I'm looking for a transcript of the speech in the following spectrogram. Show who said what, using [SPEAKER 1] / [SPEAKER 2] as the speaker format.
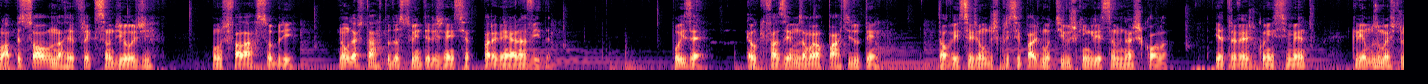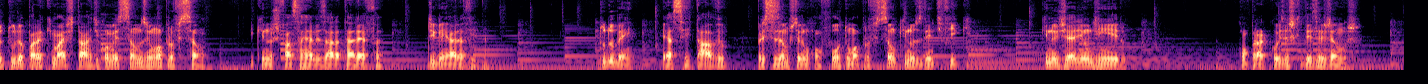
[SPEAKER 1] Olá pessoal, na reflexão de hoje vamos falar sobre não gastar toda a sua inteligência para ganhar a vida. Pois é, é o que fazemos a maior parte do tempo. Talvez seja um dos principais motivos que ingressamos na escola, e através do conhecimento, criamos uma estrutura para que mais tarde começamos em uma profissão e que nos faça realizar a tarefa de ganhar a vida. Tudo bem, é aceitável, precisamos ter um conforto, uma profissão que nos identifique que nos gere um dinheiro, comprar coisas que desejamos.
